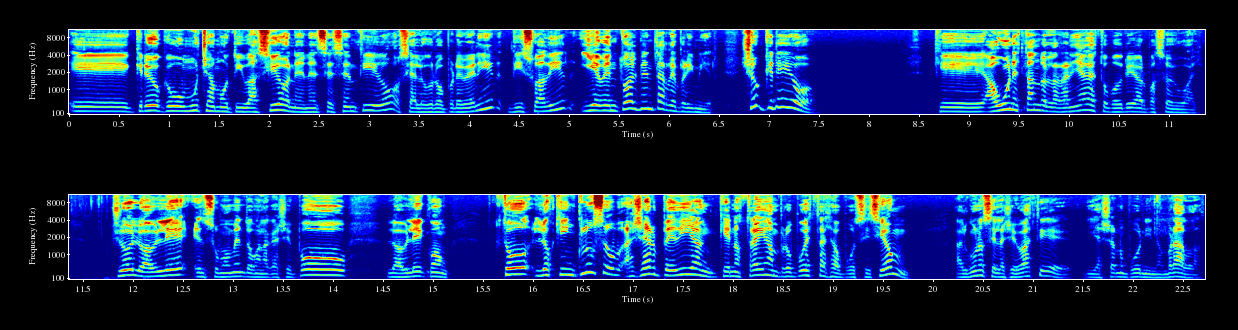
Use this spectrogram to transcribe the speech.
Eh, creo que hubo mucha motivación en ese sentido, o sea, logró prevenir, disuadir y eventualmente reprimir. Yo creo que aún estando en la rañaga esto podría haber pasado igual. Yo lo hablé en su momento con la calle Pou, lo hablé con todos los que incluso ayer pedían que nos traigan propuestas la oposición. Algunos se las llevaste y ayer no puedo ni nombrarlas.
